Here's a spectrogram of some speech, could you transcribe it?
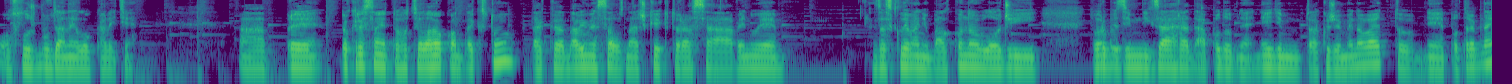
o službu v danej lokalite. A pre dokreslenie toho celého kontextu, tak bavíme sa o značke, ktorá sa venuje zasklievaniu balkonov, loďí, tvorbe zimných záhrad a podobne. Nejdem to akože menovať, to nie je potrebné.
